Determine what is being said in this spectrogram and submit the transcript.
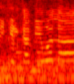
así que el camibola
